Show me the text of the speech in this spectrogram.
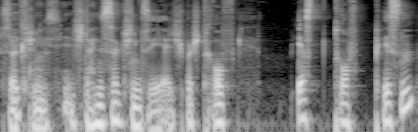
Söckchen. Ich deine Söckchen sehe. Ich möchte drauf, erst drauf pissen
